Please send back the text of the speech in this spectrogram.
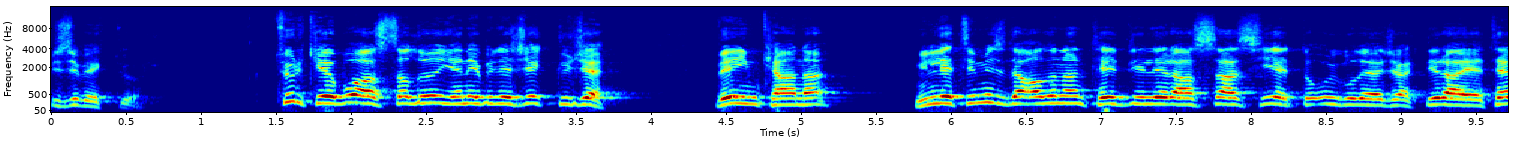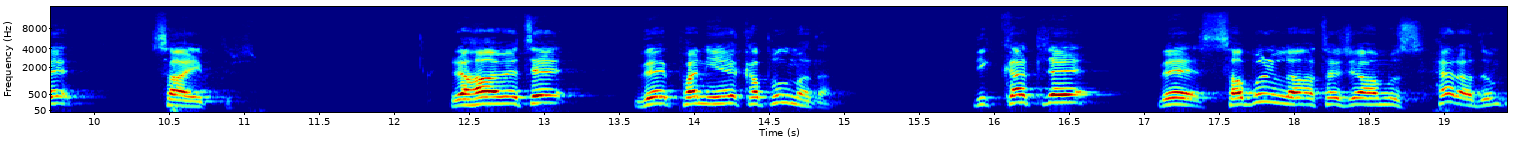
bizi bekliyor. Türkiye bu hastalığı yenebilecek güce ve imkana milletimiz de alınan tedbirleri hassasiyetle uygulayacak dirayete sahiptir. Rehavete ve paniğe kapılmadan dikkatle ve sabırla atacağımız her adım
